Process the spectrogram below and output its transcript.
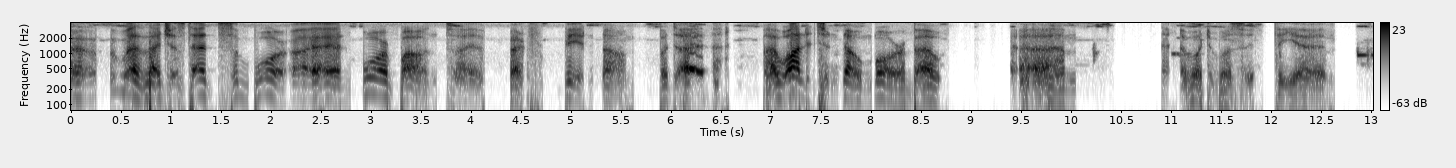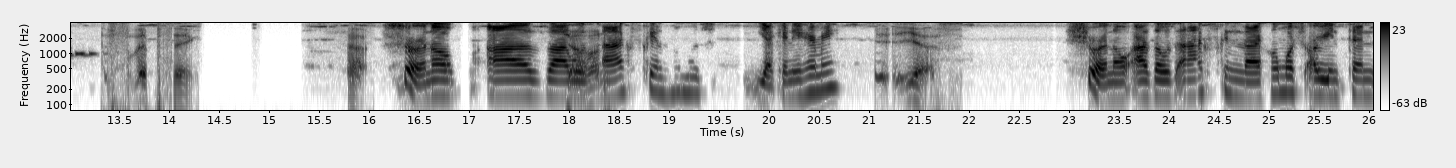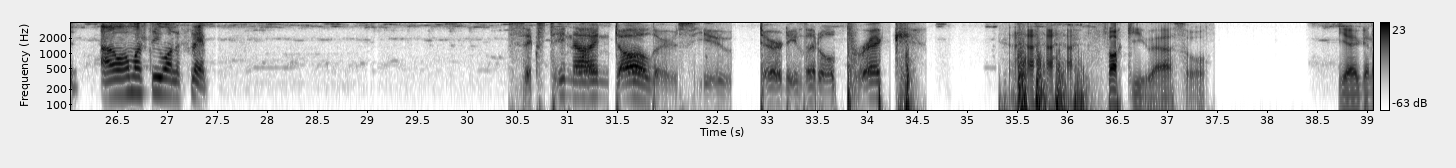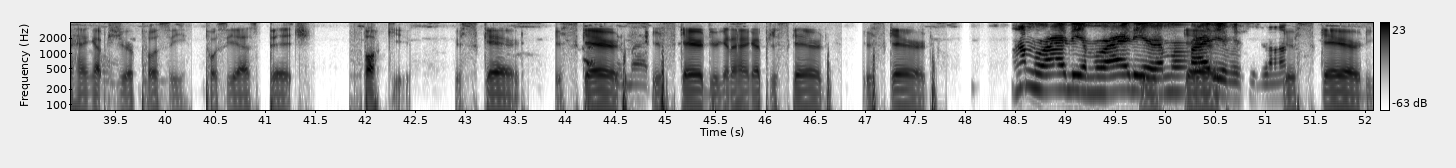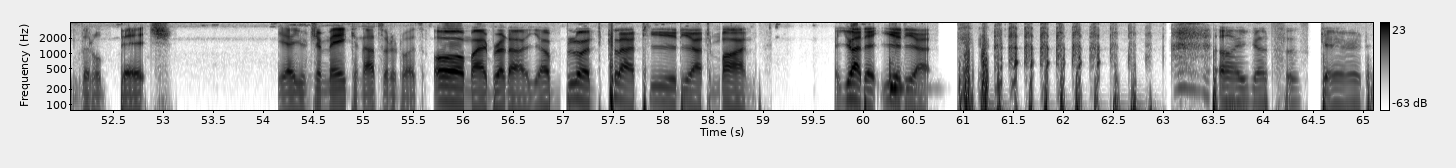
uh, well, I just had some war. I had war bonds. I as I was asking how much. Yeah, can you hear me? Y- yes. Sure. Now, as I was asking, like, how much are you intend? Uh, how much do you want to flip? Sixty-nine dollars, you dirty little prick. Fuck you, asshole. Yeah, you're gonna hang up because you're a pussy. Pussy ass bitch. Fuck you. You're scared. You're scared. You're scared. You're gonna hang up. You're scared. You're scared. I'm right here. I'm right here. You're I'm right scared. here, Mr. John. You're scared, you little bitch. Yeah, you're Jamaican. That's what it was. Oh, my brother, you blood clot idiot, man. You are the idiot. oh, he got so scared.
